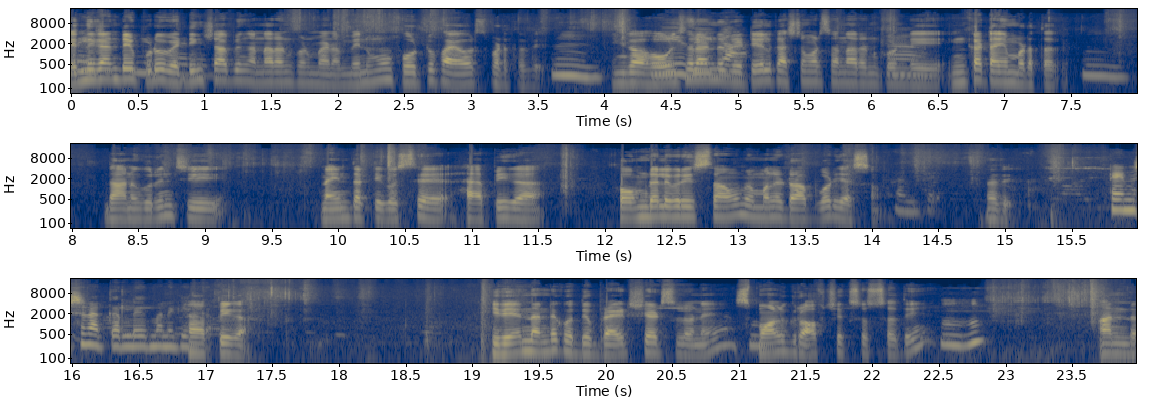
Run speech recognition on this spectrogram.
ఎందుకంటే ఇప్పుడు వెడ్డింగ్ షాపింగ్ అన్నారనుకోండి madam minimum four to five hours పడుతుంది. ఇంకా హోల్సేల్ అండ్ రిటైల్ కస్టమర్స్ అన్నారనుకోండి ఇంకా టైం పడుతుంది. మ్మ్. దాని గురించి నైన్ థర్టీకి వస్తే హ్యాపీగా హోమ్ డెలివరీ ఇస్తాము మిమ్మల్ని డ్రాప్ కూడా చేస్తాం. అది. టెన్షన్ అక్కర్లేదు మనకి. హ్యాపీగా ఇదేంటంటే కొద్దిగా బ్రైట్ షేడ్స్లోనే స్మాల్ గ్రాఫ్ చెక్స్ వస్తుంది. అండ్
